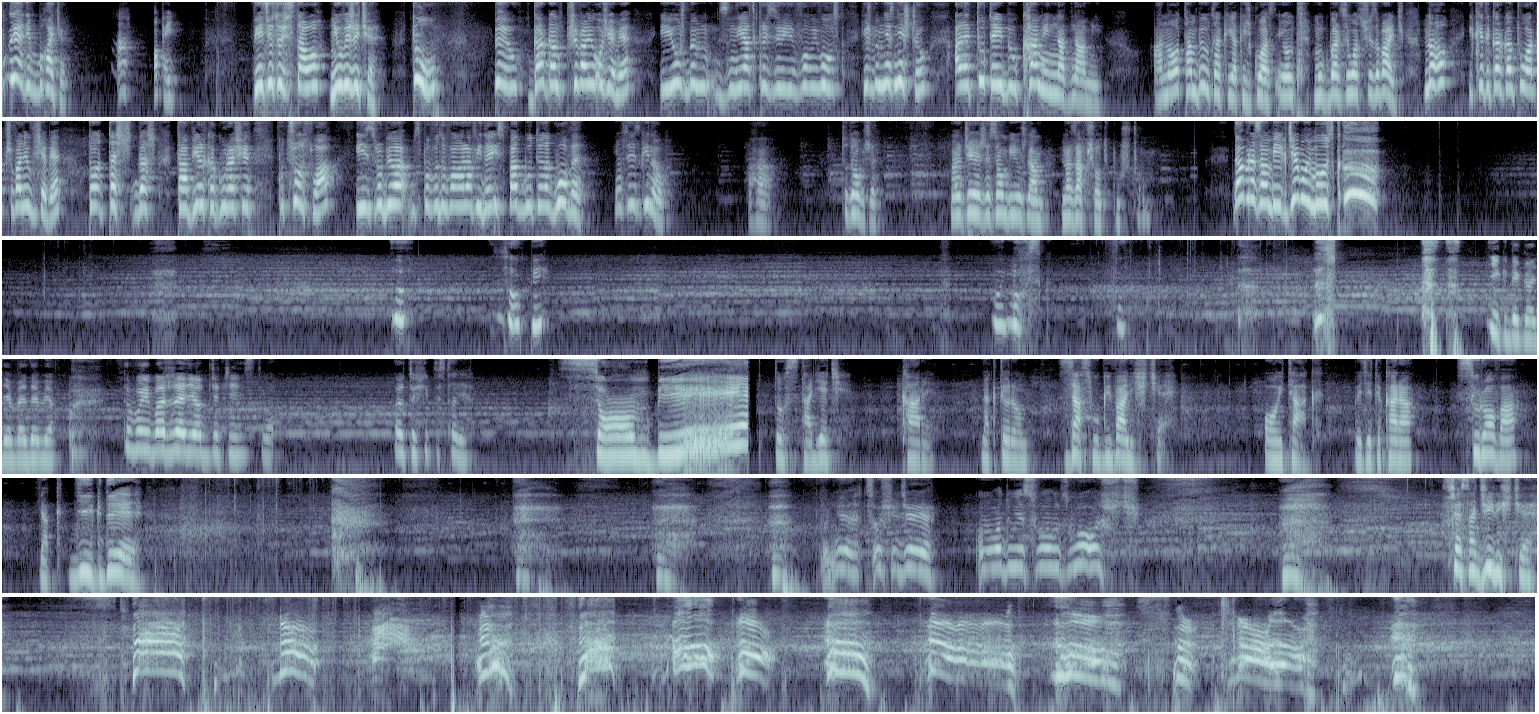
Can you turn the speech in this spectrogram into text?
Nie, nie wybuchajcie. A, okej. Wiecie, co się stało? Nie uwierzycie. Tu był, Gargant przywalił o ziemię i już bym zjadł kryzywowy wózg, już bym nie zniszczył, ale tutaj był kamień nad nami. A no, tam był taki jakiś głaz i on mógł bardzo łatwo się zawalić. No, i kiedy Gargantuar przywalił w ziemię, to ta, ta, ta wielka góra się potrząsła i zrobiła, spowodowała lawinę i spadł mu to na głowę. I on wtedy zginął. Aha, to dobrze. Mam nadzieję, że zombie już nam na zawsze odpuszczą. Dobra, zombie, gdzie mój mózg? Zombie. Mój mózg. Nigdy go nie będę miał. To moje marzenie od dzieciństwa. Ale to się nigdy stanie. Zombie! Dostaniecie karę, na którą zasługiwaliście. Oj tak, będzie to kara surowa jak nigdy. No nie, co się dzieje? On ładuje swoją złość. Przesadziliście.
